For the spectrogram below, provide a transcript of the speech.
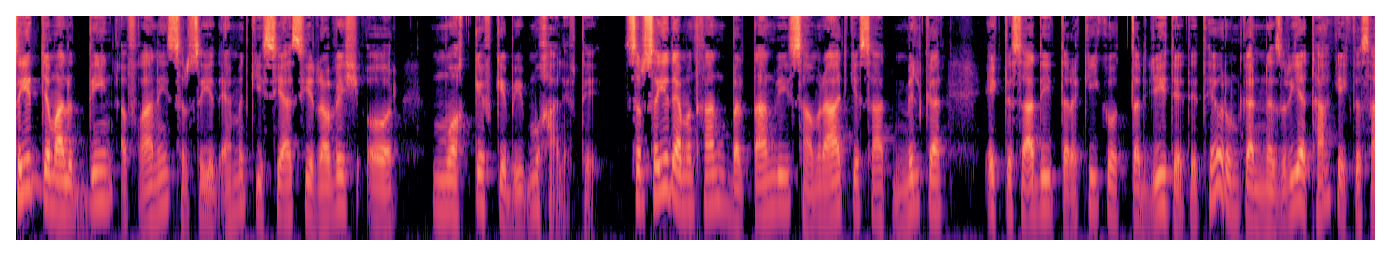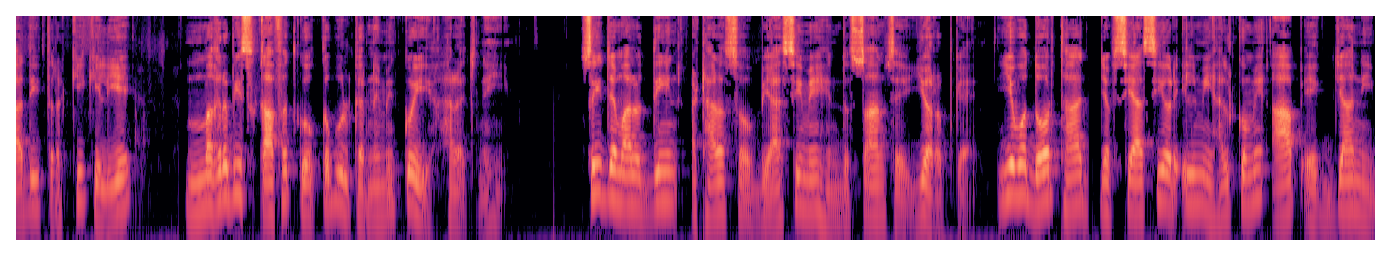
سید جمال الدین افغانی سر سید احمد کی سیاسی روش اور موقف کے بھی مخالف تھے۔ سر سید احمد خان برطانوی سامراج کے ساتھ مل کر اقتصادی ترقی کو ترجیح دیتے تھے اور ان کا نظریہ تھا کہ اقتصادی ترقی کے لیے مغربی ثقافت کو قبول کرنے میں کوئی حرج نہیں۔ سید جمال الدین اٹھارہ سو بیاسی میں ہندوستان سے یورپ گئے۔ یہ وہ دور تھا جب سیاسی اور علمی حلقوں میں آپ ایک جانی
